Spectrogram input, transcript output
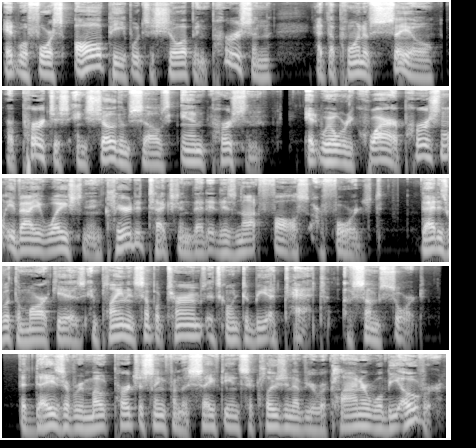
It will force all people to show up in person at the point of sale or purchase and show themselves in person. It will require personal evaluation and clear detection that it is not false or forged. That is what the mark is. In plain and simple terms, it's going to be a tat of some sort. The days of remote purchasing from the safety and seclusion of your recliner will be over.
